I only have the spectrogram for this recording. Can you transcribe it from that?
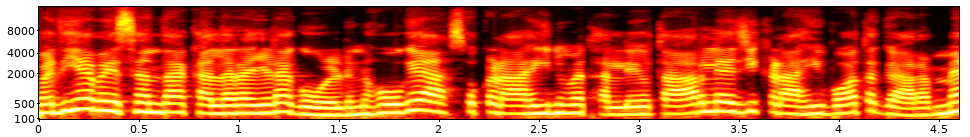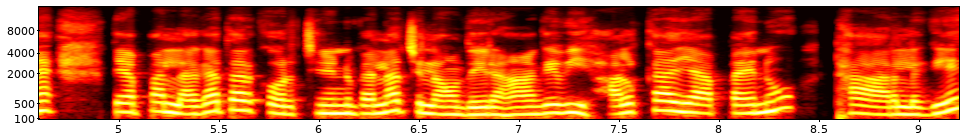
ਵਧੀਆ ਬੇਸਨ ਦਾ ਕਲਰ ਹੈ ਜਿਹੜਾ 골ਡਨ ਹੋ ਗਿਆ, ਸੋ ਕੜਾਹੀ ਨੂੰ ਮੈਂ ਥੱਲੇ ਉਤਾਰ ਲਿਆ ਜੀ, ਕੜਾਹੀ ਬਹੁਤ ਗਰਮ ਹੈ ਤੇ ਆਪਾਂ ਲਗਾਤਾਰ ਖੁਰਚਣੀ ਨੂੰ ਪਹਿਲਾਂ ਚਲਾਉਂਦੇ ਰਹਾਂਗੇ, ਵੀ ਹਲਕਾ ਜਿਹਾ ਆਪਾਂ ਇਹਨੂੰ ਠਾਰ ਲਗੇ।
